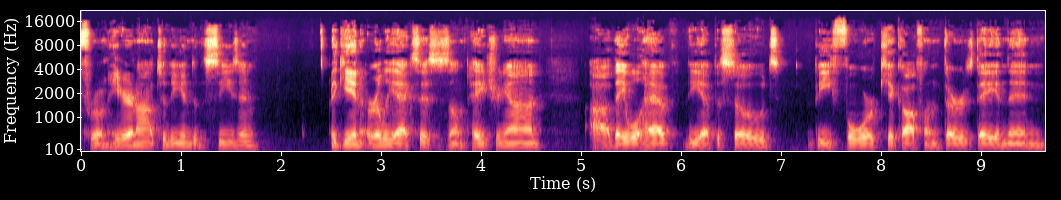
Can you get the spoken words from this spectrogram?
from here and out to the end of the season. Again, early access is on Patreon. Uh, they will have the episodes before kickoff on Thursday, and then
